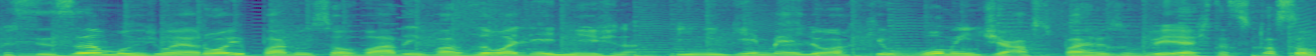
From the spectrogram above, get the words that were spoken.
Precisamos de um herói para nos salvar da invasão alienígena e ninguém melhor que o Homem de Aço para resolver esta situação.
